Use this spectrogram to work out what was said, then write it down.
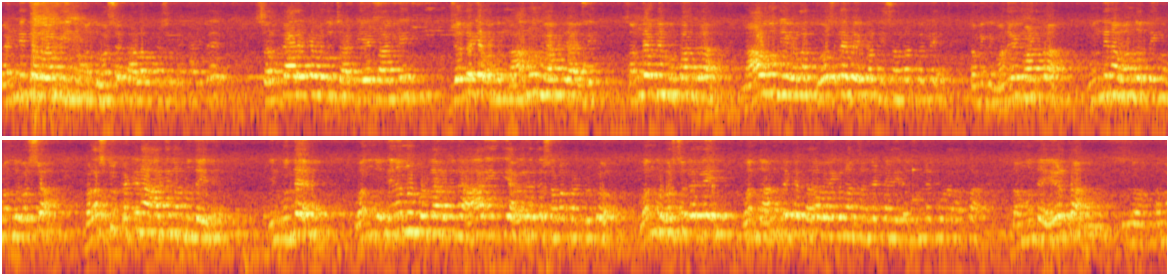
ಖಂಡಿತವಾಗಿ ಇನ್ನು ಒಂದು ವರ್ಷ ಕಾಲಾವಕಾಶ ಬೇಕಾಗಿದೆ. ಸರ್ಕಾರಕ್ಕೆ ಒಂದು ಚಾಟಿಯೇಟ್ ಆಗಲಿ, ಜೊತೆಗೆ ಒಂದು ಕಾನೂನು ವ್ಯಾಪ್ತಿ ಆಗಲಿ, ಸಂಘಟನೆ ಮುಖಾಂತರ ನಾವು ನೀವೆಲ್ಲ ತೋರಿಸಲೇಬೇಕಂತ ಈ ಸಂದರ್ಭದಲ್ಲಿ ತಮಗೆ ಮನವಿ ಮಾಡ್ತಾ ಮುಂದಿನ ಒಂದು ತಿಂಗಳು ಒಂದು ವರ್ಷ ಬಹಳಷ್ಟು ಕಠಿಣ ಹಾದಿ ನಮ್ಮ ಮುಂದೆ ಇದೆ. ಇನ್ನು ಮುಂದೆ ಒಂದು ದಿನನೂ ಕೊಡಲಾಗದಂದ್ರೆ ಆ ರೀತಿ ಅವಿರತ ಶ್ರಮ ಪಟ್ಬಿಟ್ಟು ಒಂದು ವರ್ಷದಲ್ಲಿ ಒಂದು ಅಂತಕ್ಕೆ ತರವರೆಗೂ ನಾವು ಸಂಘಟನೆಯಲ್ಲಿ ಸುಮ್ಮನೆ ಕೂಡ ಅಂತ ತಮ್ಮ ಮುಂದೆ ಹೇಳ್ತಾ, ಇನ್ನು ನಮ್ಮ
